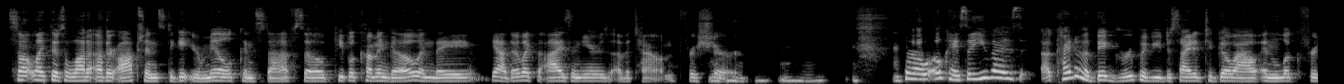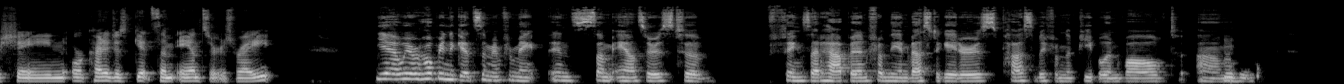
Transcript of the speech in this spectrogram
it's not like there's a lot of other options to get your milk and stuff. So people come and go, and they, yeah, they're like the eyes and ears of a town for sure. Mm-hmm. Mm-hmm. so, okay, so you guys, a kind of a big group of you decided to go out and look for Shane or kind of just get some answers, right? Yeah, we were hoping to get some information and some answers to things that happened from the investigators, possibly from the people involved. Um, mm-hmm.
